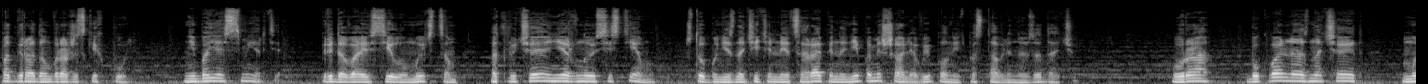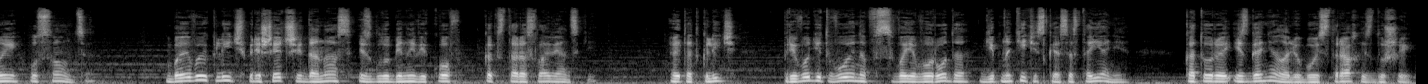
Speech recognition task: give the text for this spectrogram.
под градом вражеских пуль, не боясь смерти, придавая силу мышцам, отключая нервную систему – чтобы незначительные царапины не помешали выполнить поставленную задачу. «Ура!» буквально означает «мы у солнца». Боевой клич, пришедший до нас из глубины веков, как старославянский. Этот клич приводит воинов в своего рода гипнотическое состояние, которое изгоняло любой страх из души,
